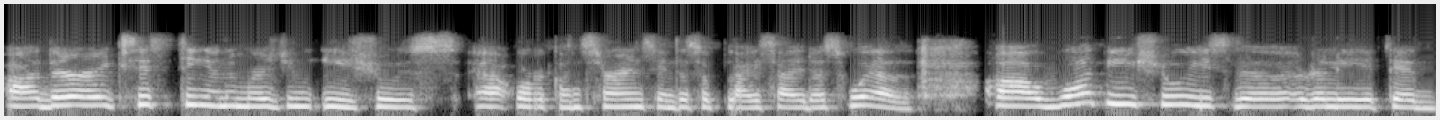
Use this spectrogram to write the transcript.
uh, there are existing and emerging issues uh, or concerns in the supply side as well. Uh, one issue is the, related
